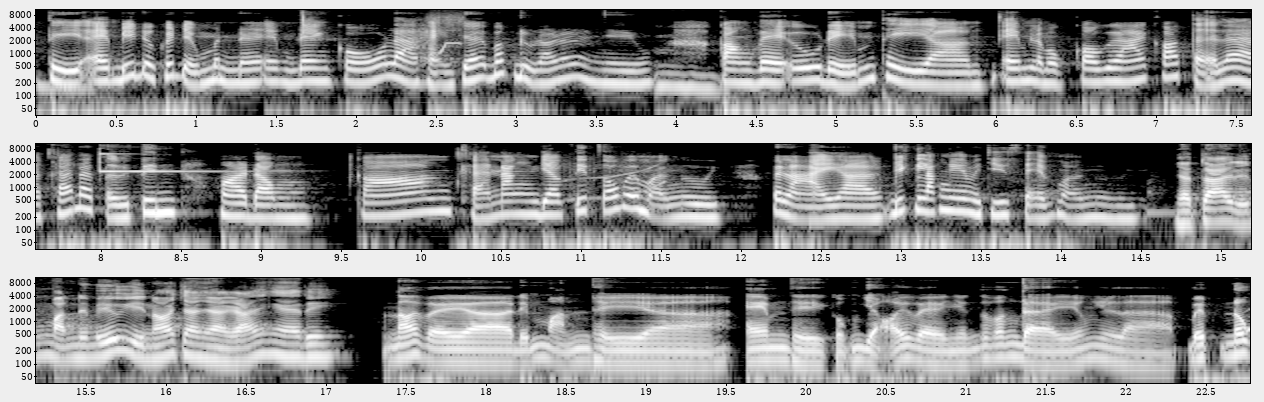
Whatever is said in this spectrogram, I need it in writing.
Ừ. Thì em biết được khuyết điểm của mình nên em đang cố là hạn chế bớt điều đó rất là nhiều. Ừ. Còn về ưu điểm thì à, em là một cô gái có thể là khá là tự tin, hòa đồng, có khả năng giao tiếp tốt với mọi người với lại à, biết lắng nghe và chia sẻ với mọi người nhà trai điểm mạnh điểm yếu gì nói cho nhà gái nghe đi nói về uh, điểm mạnh thì uh, em thì cũng giỏi về những cái vấn đề giống như là bếp nút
